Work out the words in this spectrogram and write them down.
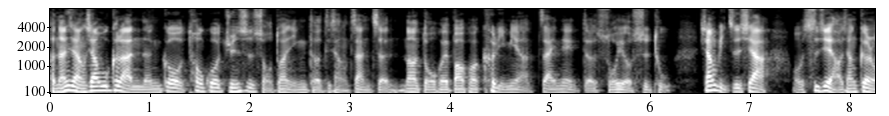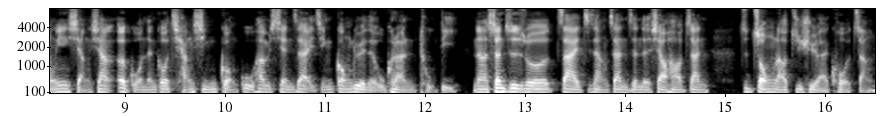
很难想象乌克兰能够透过军事手段赢得这场战争，那夺回包括克里米亚在内的所有失土。相比之下，我世界好像更容易想象俄国能够强行巩固他们现在已经攻略的乌克兰土地，那甚至说在这场战争的消耗战之中，然后继续来扩张。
